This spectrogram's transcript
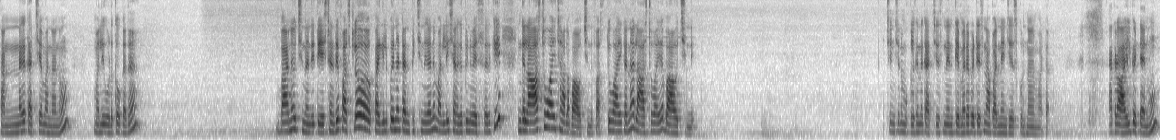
సన్నగా కట్ చేయమన్నాను. మళ్ళీ ఉడకవు కదా. బాగానే వచ్చిందండి టేస్ట్ అనేది. ఫస్ట్లో పగిలిపోయినట్టు అనిపించింది కానీ మళ్ళీ శనగపిండి వేసేసరికి ఇంకా లాస్ట్ వాయి చాలా బాగా వచ్చింది. ఫస్ట్ వాయి కన్నా లాస్ట్ వాయి బాగా వచ్చింది. చిన్న చిన్న ముక్కల కింద కట్ చేసి నేను కెమెరా పెట్టేసి నా పని నేను చేసుకుంటున్నాను అనమాట అక్కడ ఆయిల్ పెట్టాను.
